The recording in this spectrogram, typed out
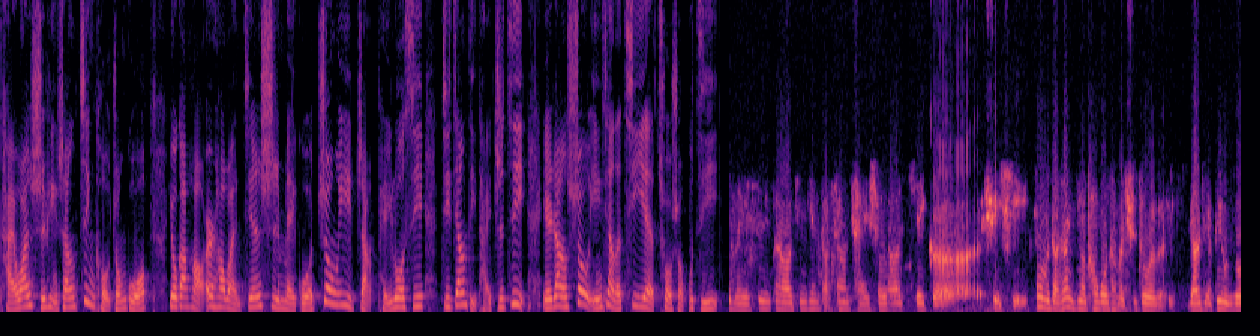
台湾食品商进口中国，又刚好二号晚间是美国众议长裴洛西即将抵台之际，也让受影响的企业措手不及。我们也是到今天早上才收到这个讯息，我们早上已经有透过他们去做了了解，比如说。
